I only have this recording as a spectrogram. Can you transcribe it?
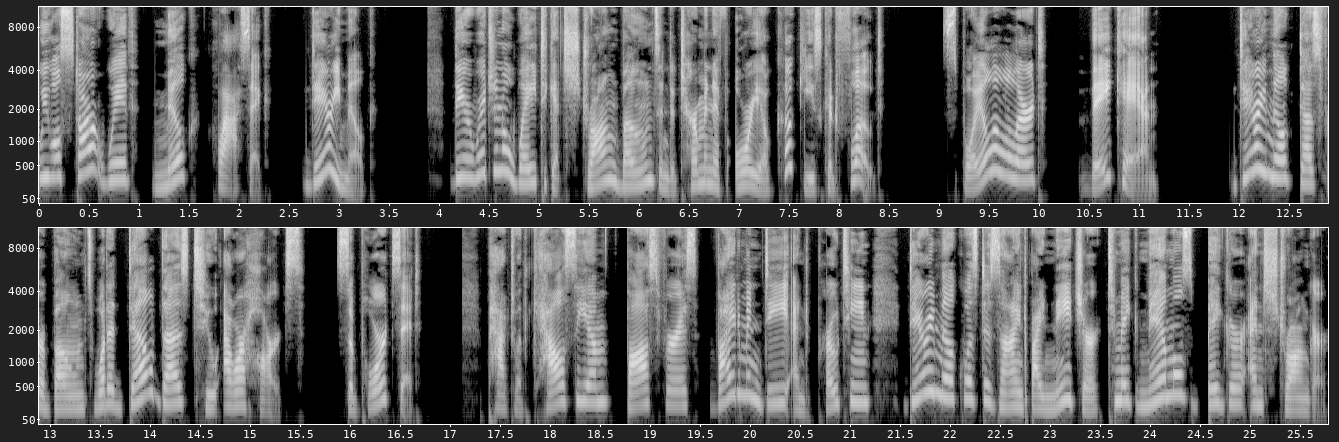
We will start with Milk Classic, dairy milk. The original way to get strong bones and determine if Oreo cookies could float. Spoiler alert, they can. Dairy milk does for bones what Adele does to our hearts supports it. Packed with calcium, phosphorus, vitamin D, and protein, dairy milk was designed by nature to make mammals bigger and stronger.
